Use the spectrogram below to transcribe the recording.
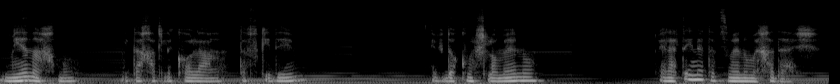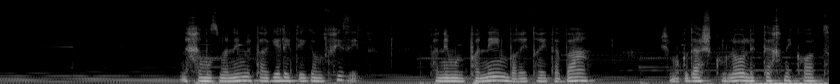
מי אנחנו מתחת לכל התפקידים, לבדוק מה שלומנו ולהטעין את עצמנו מחדש. הינכם מוזמנים לתרגל איתי גם פיזית, פנים מול פנים בריטריט הבא, שמוקדש כולו לטכניקות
